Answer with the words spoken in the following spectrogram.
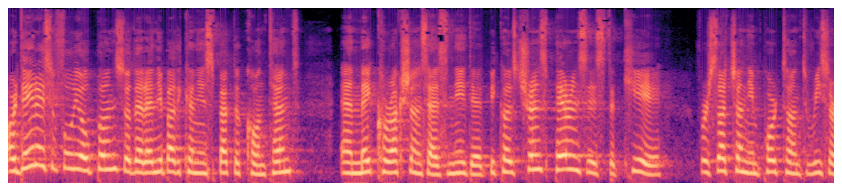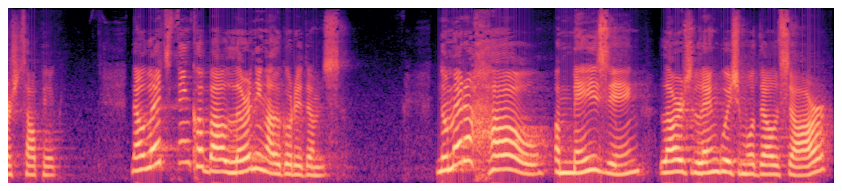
Our data is fully open so that anybody can inspect the content and make corrections as needed because transparency is the key for such an important research topic. Now let's think about learning algorithms. No matter how amazing large language models are,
